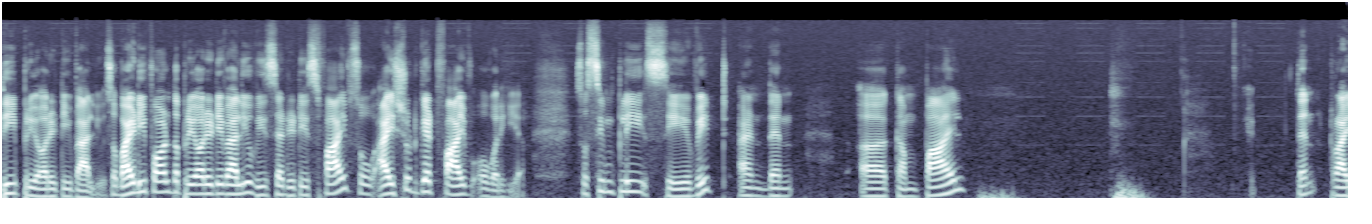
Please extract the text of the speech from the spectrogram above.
the priority value. So by default the priority value we said it is 5 so I should get 5 over here. So simply save it and then uh, compile then try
